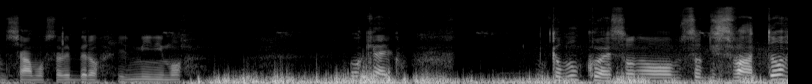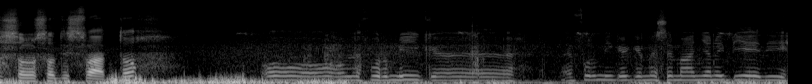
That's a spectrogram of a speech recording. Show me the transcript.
diciamo sarebbero il minimo. Ok, comunque sono soddisfatto, sono soddisfatto formiche, le formiche che mi si mangiano i piedi.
